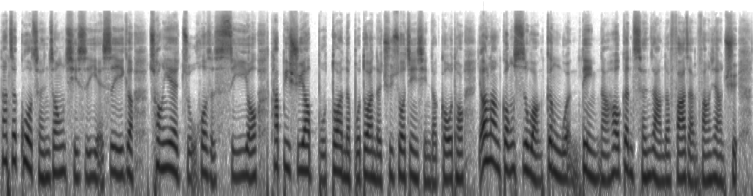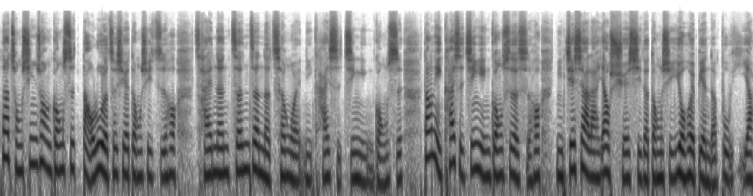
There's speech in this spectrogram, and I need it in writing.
那这过程中，其实也是一个创业主或者 CEO，他必须要不断的、不断的去做进行的沟通，要让公司往更稳定，然后更成长。的发展方向去，那从新创公司导入了这些东西之后，才能真正的称为你开始经营公司。当你开始经营公司的时候，你接下来要学习的东西又会变得不一样，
